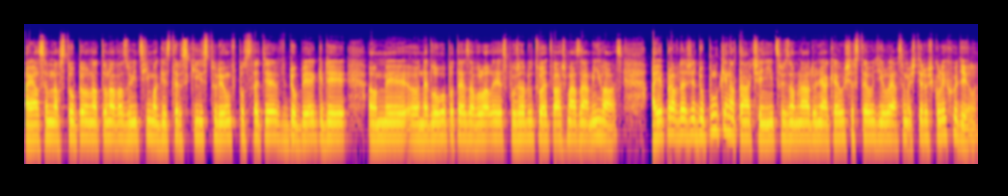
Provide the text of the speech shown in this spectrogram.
A já jsem nastoupil na to navazující magisterský studium v podstatě v době, kdy eh, mi eh, nedlouho poté zavolali z pořadu Tvoje tvář má známý hlas. A je pravda, že do půlky natáčení, což znamená do nějakého šestého dílu, já jsem ještě do školy chodil.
